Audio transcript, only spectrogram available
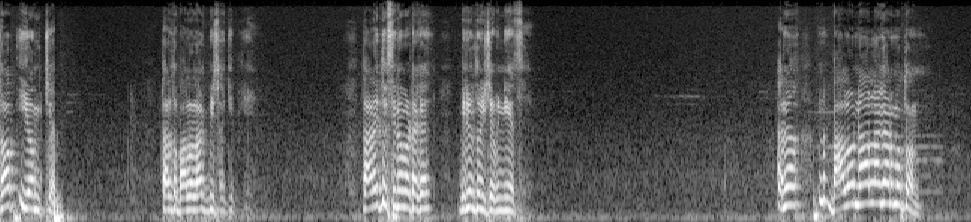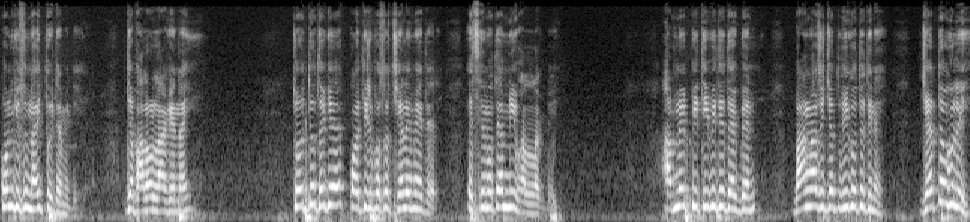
সব ইয়ং চ্যাপ তারা তো ভালো লাগবে সাকিবকে তারাই তো সিনেমাটাকে বিনোদন হিসেবে নিয়েছে। না, ভালো না লাগার মতন কোন কিছু নাই তো এটা মিলিয়ে। যে ভালো লাগে নাই। চোদ্দ থেকে পঁয়ত্রিশ বছর ছেলে মেয়েদের এই সিনেমাতে এমনি ভালো লাগবে। আপনি পৃথিবীতে দেখবেন, বাংলাদেশের যত বিগত দিনে যতগুলি,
